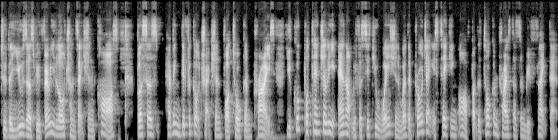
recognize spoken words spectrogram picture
to the users with very low transaction costs versus having difficult traction for token price. You could potentially end up with a situation where the project is taking off but the token price doesn't reflect that.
